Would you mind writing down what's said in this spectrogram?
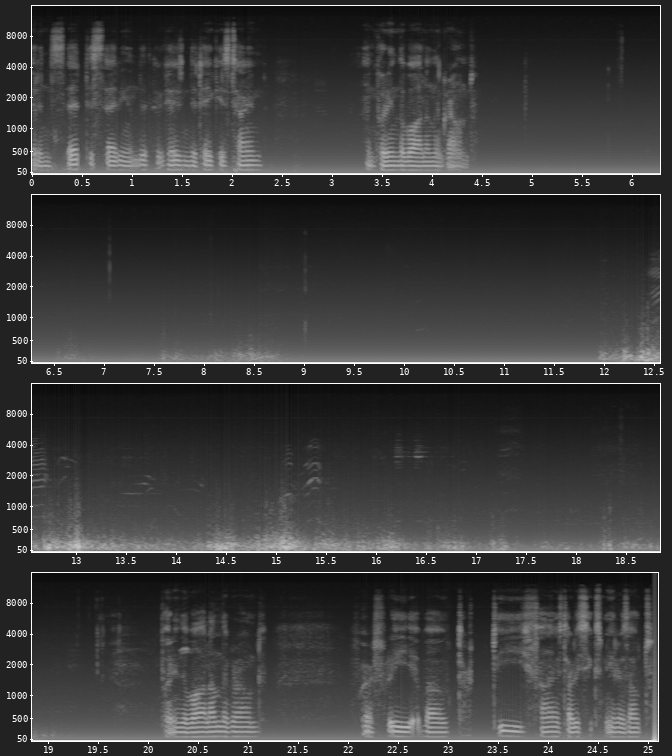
but instead deciding on this occasion to take his time and putting the ball on the ground. The ball on the ground a free about 35, 36 metres out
